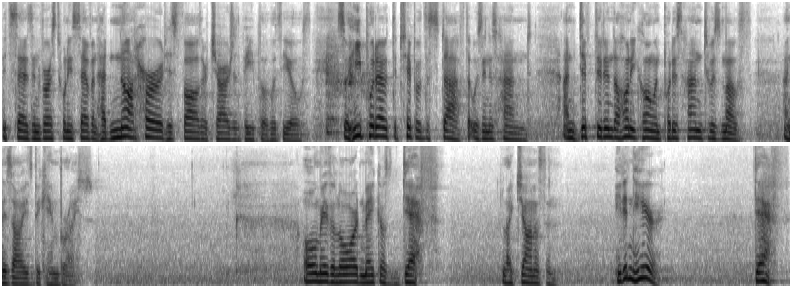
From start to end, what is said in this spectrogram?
it says in verse 27, had not heard his father charge the people with the oath. So he put out the tip of the staff that was in his hand and dipped it in the honeycomb and put his hand to his mouth, and his eyes became bright. Oh, may the Lord make us deaf like Jonathan. He didn't hear. Deaf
